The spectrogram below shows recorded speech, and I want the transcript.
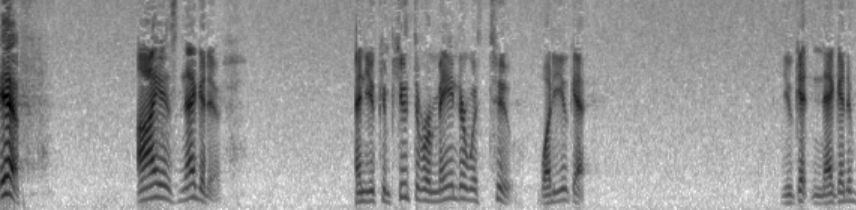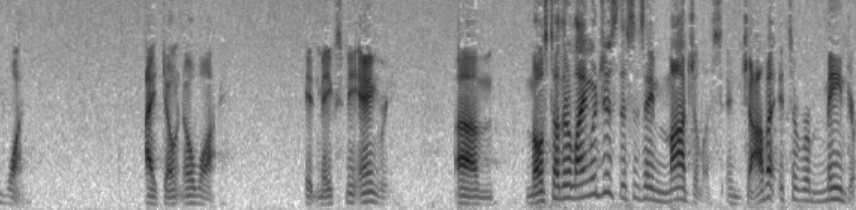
If i is negative, and you compute the remainder with 2, what do you get? You get negative 1. I don't know why. It makes me angry. Um, most other languages, this is a modulus. In Java, it's a remainder.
